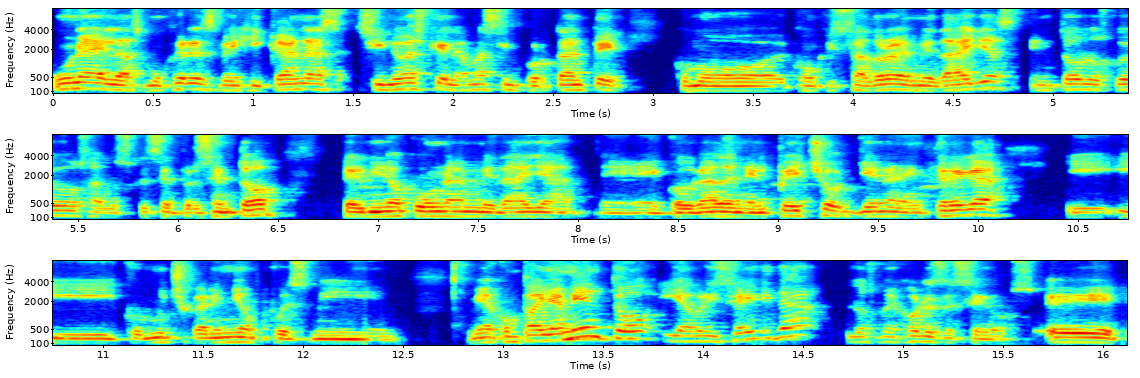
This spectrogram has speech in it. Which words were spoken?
una de las mujeres mexicanas, si no es que la más importante como conquistadora de medallas en todos los Juegos a los que se presentó. Terminó con una medalla eh, colgada en el pecho, llena de entrega y con mucho cariño, pues mi mi acompañamiento y a Briseida los mejores deseos. Eh,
